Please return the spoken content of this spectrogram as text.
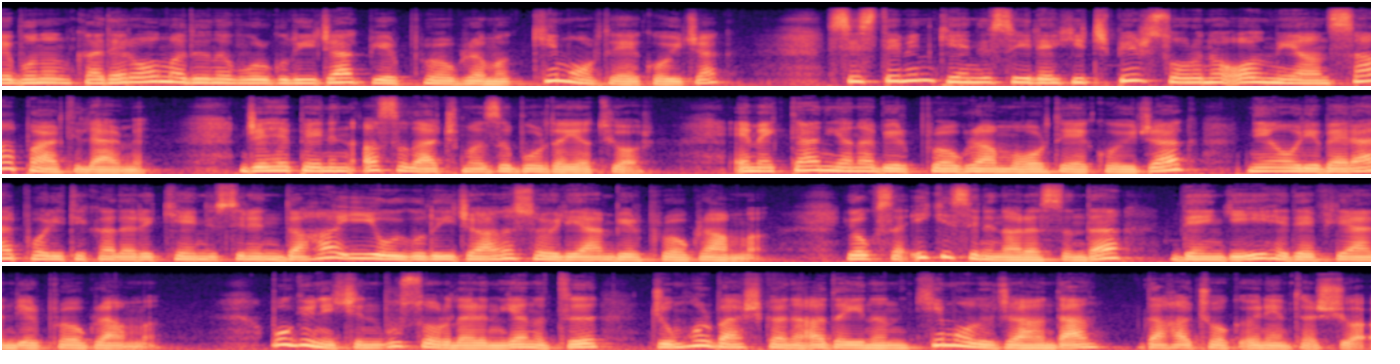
ve bunun kader olmadığını vurgulayacak bir programı kim ortaya koyacak? Sistemin kendisiyle hiçbir sorunu olmayan sağ partiler mi? CHP'nin asıl açmazı burada yatıyor emekten yana bir program ortaya koyacak, neoliberal politikaları kendisinin daha iyi uygulayacağını söyleyen bir program mı? Yoksa ikisinin arasında dengeyi hedefleyen bir program mı? Bugün için bu soruların yanıtı Cumhurbaşkanı adayının kim olacağından daha çok önem taşıyor.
